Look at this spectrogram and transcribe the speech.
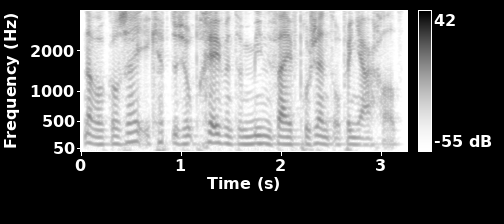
Nou, wat ik al zei, ik heb dus op een gegeven moment een min 5% op een jaar gehad.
